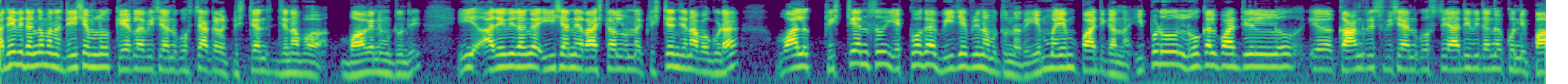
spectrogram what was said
అదేవిధంగా మన దేశంలో కేరళ విషయానికి వస్తే అక్కడ క్రిస్టియన్ జనాభా బాగానే ఉంటుంది. ఈ అదేవిధంగా ఈశాన్య రాష్ట్రాల్లో ఉన్న క్రిస్టియన్ జనాభా కూడా వాళ్ళు క్రిస్టియన్స్ ఎక్కువగా బీజేపీని నమ్ముతున్నారు ఎంఐఎం పార్టీ కన్నా. ఇప్పుడు లోకల్ పార్టీలు కాంగ్రెస్ విషయానికి వస్తే అదేవిధంగా కొన్ని పా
